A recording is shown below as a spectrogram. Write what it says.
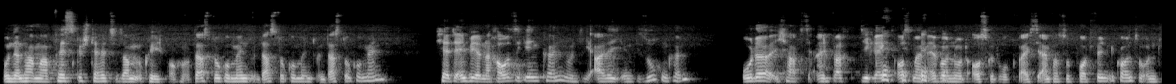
und dann haben wir festgestellt zusammen, okay, ich brauche noch das Dokument und das Dokument und das Dokument. Ich hätte entweder nach Hause gehen können und die alle irgendwie suchen können oder ich habe sie einfach direkt aus meinem Evernote ausgedruckt, weil ich sie einfach sofort finden konnte und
